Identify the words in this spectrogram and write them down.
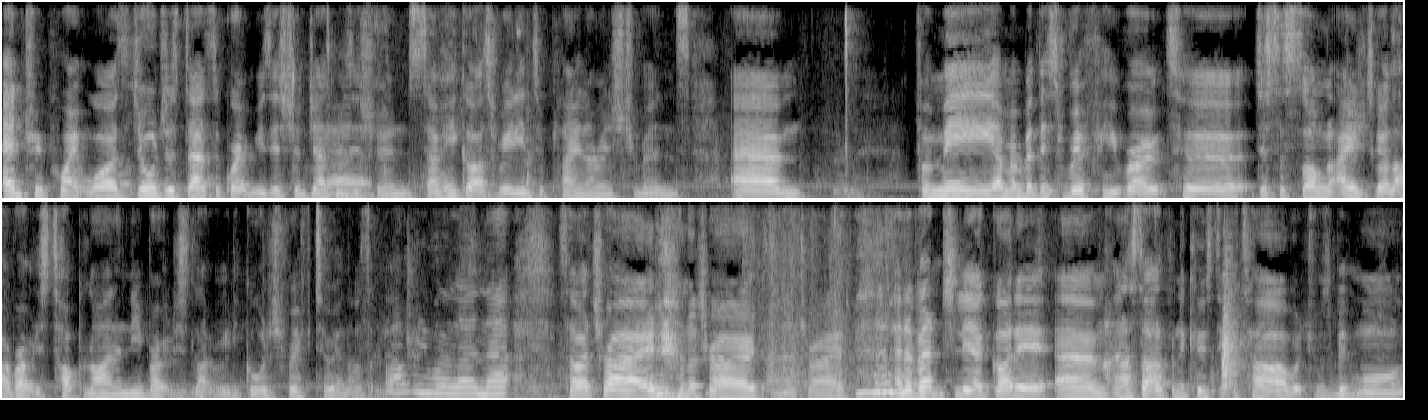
entry point was George's dad's a great musician, jazz Yes. musician, so he got us really into playing our instruments. Um, for me, I remember this riff he wrote to just a song ages ago. Like I wrote this top line, and he wrote this like really gorgeous riff to it, and I was like, oh, I really want to learn that. So I tried and I tried and I tried, and eventually I got it. Um, and I started off an acoustic guitar, which was a bit more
